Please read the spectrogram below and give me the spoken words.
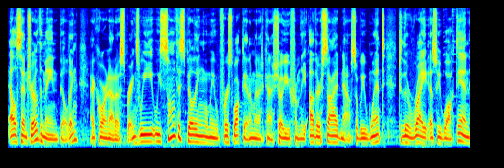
El Centro, the main building at Coronado Springs. We we saw this building when we first walked in. I'm going to kind of show you from the other side now. So we went to the right as we walked in,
